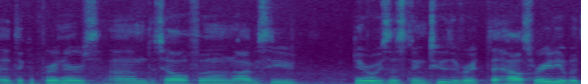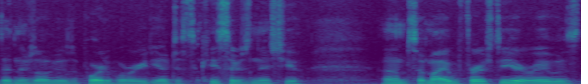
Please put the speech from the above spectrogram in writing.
uh, the printers, um, the telephone. Obviously, you're always listening to the, the house radio, but then there's always a portable radio just in case there's an issue. Um, so my first year, it was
